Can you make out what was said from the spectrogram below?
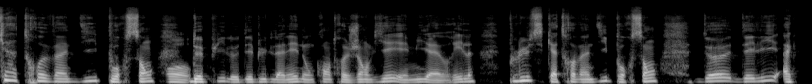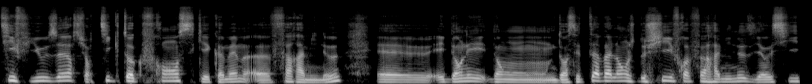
90% depuis le début de l'année, donc entre janvier et mi-avril, plus 90% de daily active users sur TikTok France, qui est quand même euh, faramineux. Euh, et dans, les, dans, dans cette avalanche de chiffres faramineuses, il y a aussi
